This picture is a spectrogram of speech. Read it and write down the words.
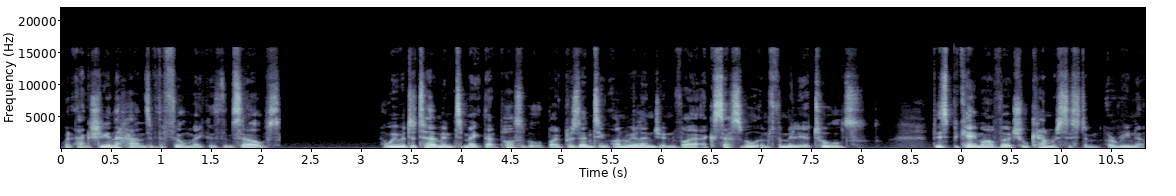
when actually in the hands of the filmmakers themselves and we were determined to make that possible by presenting Unreal Engine via accessible and familiar tools. This became our virtual camera system, Arena.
